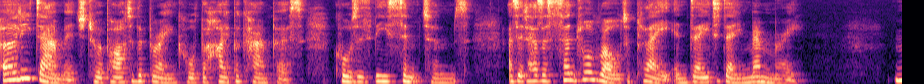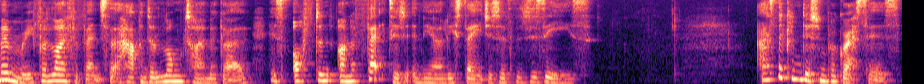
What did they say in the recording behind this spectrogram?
Early damage to a part of the brain called the hippocampus causes these symptoms, as it has a central role to play in day to day memory. Memory for life events that happened a long time ago is often unaffected in the early stages of the disease. As the condition progresses,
